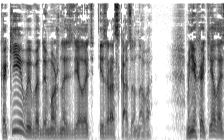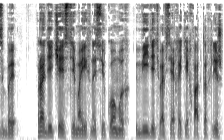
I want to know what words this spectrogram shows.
Какие выводы можно сделать из рассказанного? Мне хотелось бы, ради чести моих насекомых, видеть во всех этих фактах лишь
